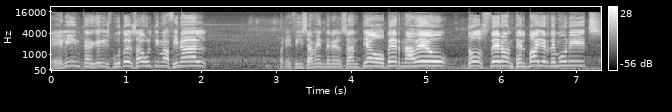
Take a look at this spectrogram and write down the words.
El Inter que disputó esa última final, precisamente en el Santiago Bernabéu, 2-0 ante el Bayern de Múnich.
